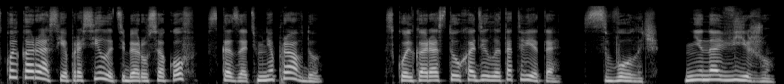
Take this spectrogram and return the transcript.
Сколько раз я просила тебя, Русаков, сказать мне правду. Сколько раз ты уходил от ответа? Сволочь! Ненавижу!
